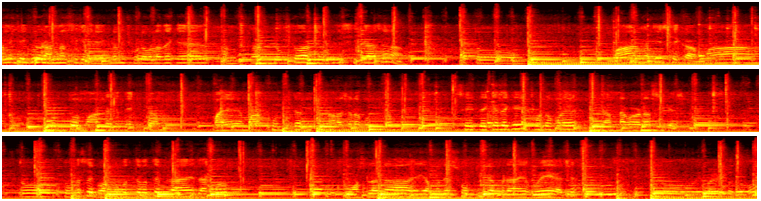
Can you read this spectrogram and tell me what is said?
আমি যেগুলো রান্না শিখেছি, এগুলো আমি ছোটোবেলা থেকে আমি যুক্ত আর কিছু শিখে আসে না। তো মার কাছে শেখা মা করতো, মার কাছে দেখতাম মায়ের মা খুন্তিটা দিত, নাড়াচাড়া করতাম সেই দেখে দেখেই ছোটো করে রান্না করাটা শিখেছি। তো তোমাদের সাথে গল্প করতে করতে প্রায় দেখো, মশলাটা এই আমাদের সবজিটা প্রায় হয়ে গেছে। তো এবার একটু দেবো।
